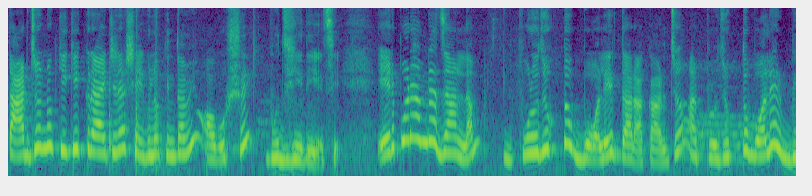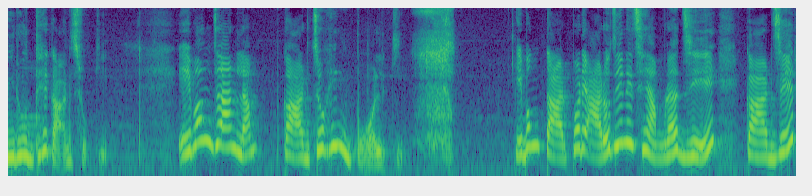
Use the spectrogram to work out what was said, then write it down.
তার জন্য কী কী ক্রাইটেরিয়া সেগুলো কিন্তু আমি অবশ্যই বুঝিয়ে দিয়েছি। এরপরে আমরা জানলাম প্রযুক্ত বলের দ্বারা কার্য আর প্রযুক্ত বলের বিরুদ্ধে কার্য কী। এবং জানলাম কার্যহীন বল কী। এবং তারপরে আরও জেনেছি আমরা যে কার্যের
